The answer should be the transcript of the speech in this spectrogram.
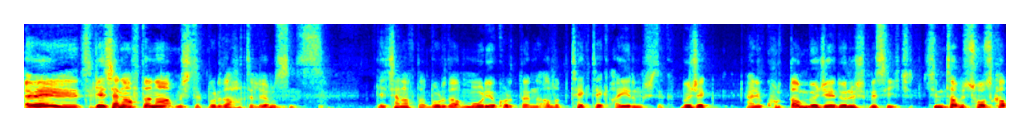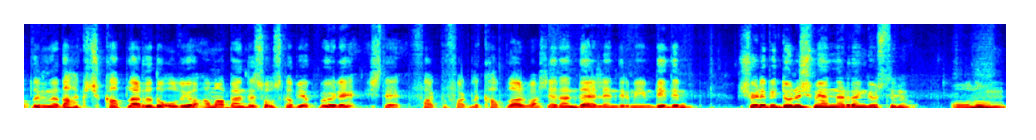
Evet, geçen hafta ne yapmıştık burada hatırlıyor musunuz? Geçen hafta burada Moria kurtlarını alıp tek tek ayırmıştık. Böcek yani kurttan böceğe dönüşmesi için. Şimdi tabii sos kaplarında daha küçük kaplarda da oluyor ama bende sos kabı yok. Böyle işte farklı farklı kaplar var. Neden değerlendirmeyeyim dedim. Şöyle bir dönüşmeyenlerden göstereyim. Oğlum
